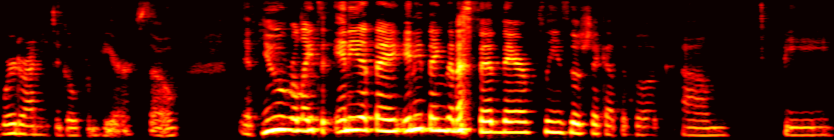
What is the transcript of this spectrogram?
where do I need to go from here. So, if you relate to any of anything anything that I said there, please go check out the book. Um, be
